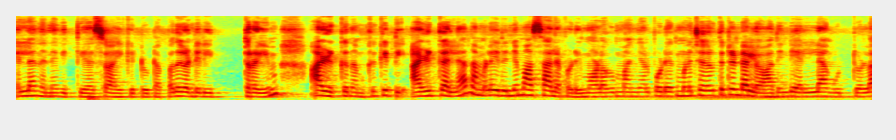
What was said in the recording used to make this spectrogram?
എല്ലാം തന്നെ വ്യത്യാസമായി കിട്ടും കേട്ടോ അപ്പോൾ അത് കണ്ടില്ല അത്രയും അഴുക്ക് നമുക്ക് കിട്ടി. അഴുക്കല്ല നമ്മൾ ഇതിന്റെ മസാലപ്പൊടി മുളകും മഞ്ഞൾപ്പൊടിയൊക്കെ നമ്മൾ ചേർത്തിട്ടുണ്ടല്ലോ. അതിന്റെ എല്ലാം കൂട്ടുള്ള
